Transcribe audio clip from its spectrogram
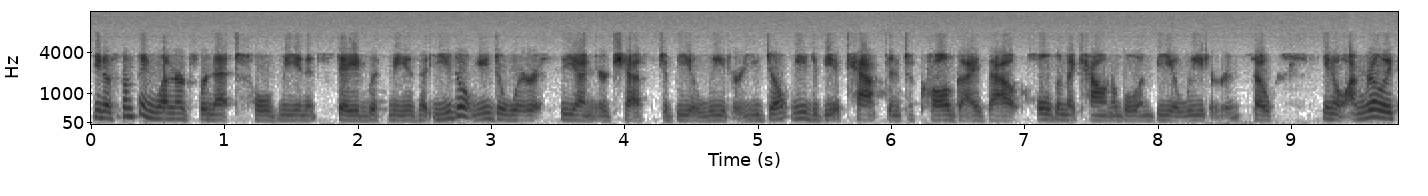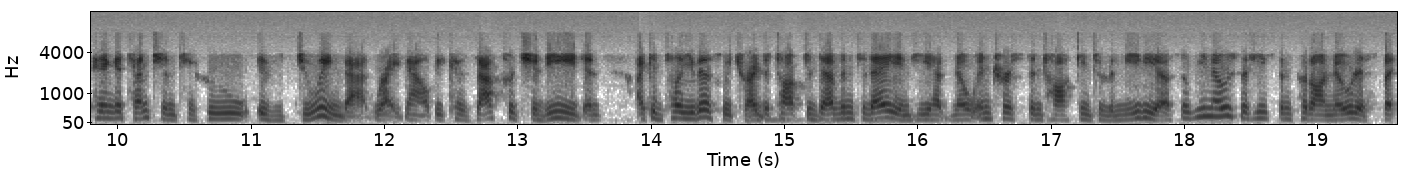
you know, something Leonard Fournette told me and it stayed with me is that you don't need to wear a C on your chest to be a leader. You don't need to be a captain to call guys out, hold them accountable, and be a leader. And so, you know, I'm really paying attention to who is doing that right now because that's what you need. And I can tell you this we tried to talk to Devin today and he had no interest in talking to the media. So he knows that he's been put on notice. But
